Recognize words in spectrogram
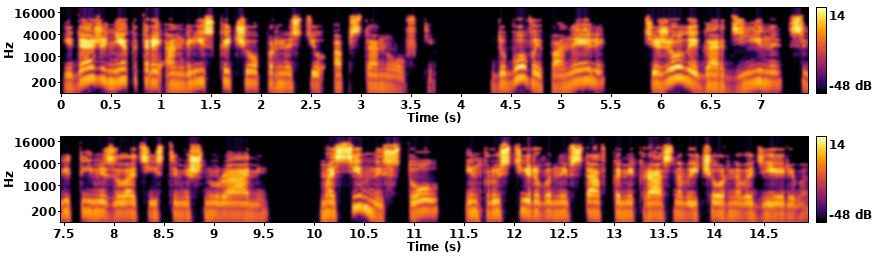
и даже некоторой английской чопорностью обстановки. Дубовые панели, тяжелые гардины с витыми золотистыми шнурами, массивный стол, инкрустированный вставками красного и черного дерева,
